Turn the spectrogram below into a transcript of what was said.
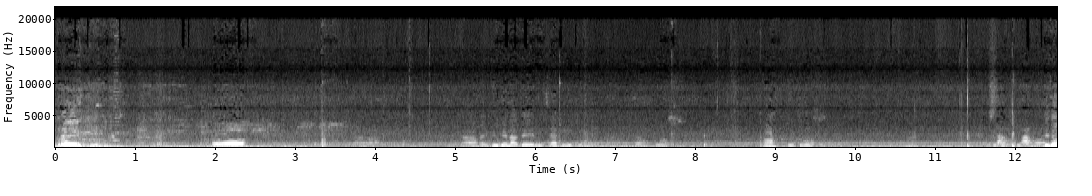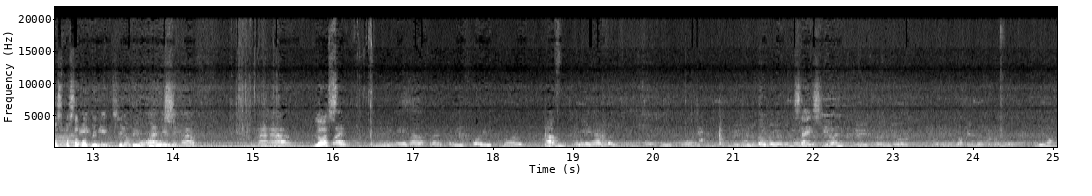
Pre! Oo. Ah, kaibigan natin. Sa video. Ito, dos. Ha? Dos. Isang kahon Dito, na basta image 50, yung dilos. One and a half. Ah, Last. Ano? Size yun? Laki ng ano mo. Yung...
